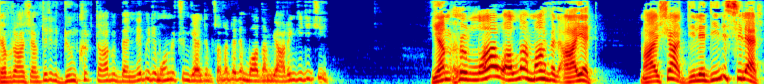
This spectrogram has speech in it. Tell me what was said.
Cebrail Aleyhisselam dedi ki dün 40'tı abi ben ne bileyim onun için geldim sana dedim bu adam yarın gidici. Yemhullah Allah mahveder. Ayet. Maişa dilediğini siler.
